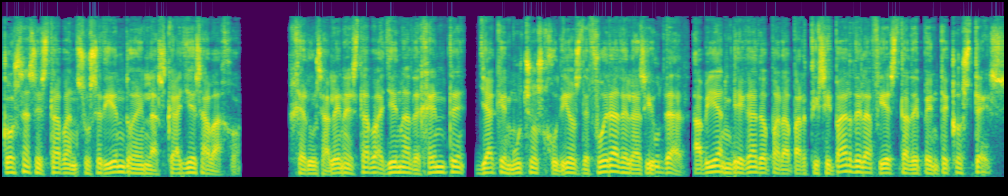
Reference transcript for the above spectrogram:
cosas estaban sucediendo en las calles abajo. Jerusalén estaba llena de gente, ya que muchos judíos de fuera de la ciudad habían llegado para participar de la fiesta de Pentecostés.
